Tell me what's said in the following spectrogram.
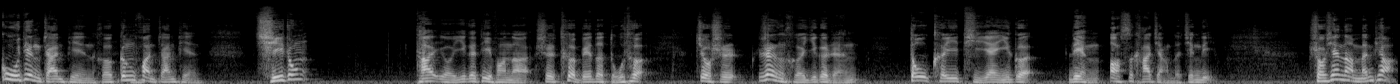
固定展品和更换展品，其中。它有一个地方呢，是特别的独特，就是任何一个人都可以体验一个领奥斯卡奖的经历。首先呢，门票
